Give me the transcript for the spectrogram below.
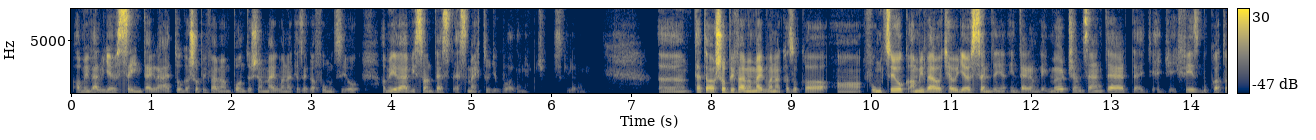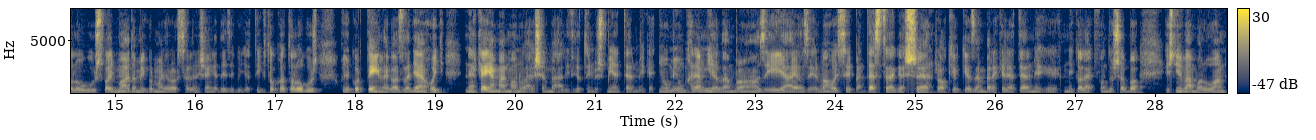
amivel ugye összeintegráltuk, a Shopify-ban pontosan megvannak ezek a funkciók, amivel viszont ezt, ezt meg tudjuk oldani. Ezt tehát a Shopify-ban megvannak azok a, a funkciók, amivel, hogyha ugye összeintegrálunk egy Merchant Center-t, egy, egy, egy Facebook katalógust, vagy majd amikor Magyarországon is engedélyezik ugye a TikTok katalógust, hogy akkor tényleg az legyen, hogy ne kelljen már manuálisan beállítani, hogy most milyen terméket nyomjunk, hanem nyilvánvalóan az AI azért van, hogy szépen tesztelgesse, rakja ki az emberek elé a termékeket, mik a legfontosabbak, és nyilvánvalóan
